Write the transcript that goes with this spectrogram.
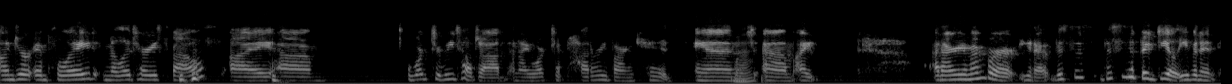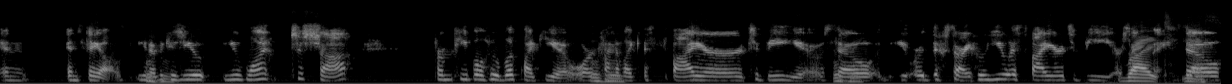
underemployed military spouse, I um, worked a retail job and I worked at Pottery Barn Kids, and um, I and I remember, you know, this is this is a big deal even in in, in sales, you know, Mhm. because you you want to shop from people who look like you or kind of Mhm. like aspire to be you. So, you, or sorry, who you aspire to be or something. Right, So, yes.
